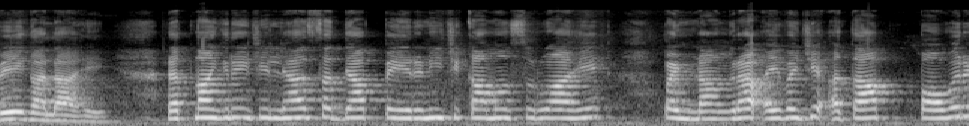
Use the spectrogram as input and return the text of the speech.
वेग आला आहे. रत्नागिरी जिल्ह्यात सध्या पेरणीची कामं सुरू आहेत. पण नांगराऐवजी आता पॉवर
